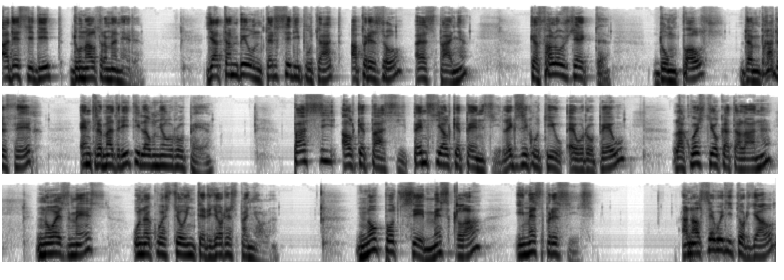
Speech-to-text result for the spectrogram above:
ha decidit d'una altra manera. Hi ha també un tercer diputat a presó a Espanya que fa l'objecte d'un pols, d'un bras de fer, entre Madrid i la Unió Europea. Passi el que passi, pensi el que pensi l'executiu europeu, la qüestió catalana no és més una qüestió interior espanyola. No pot ser més clar i més precís. En el seu editorial,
